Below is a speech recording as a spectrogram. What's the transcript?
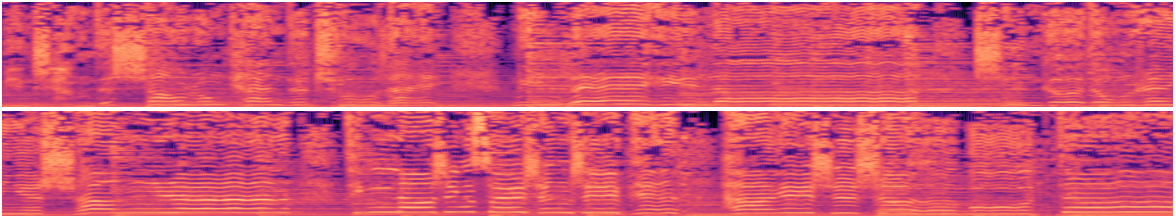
勉强的笑容看得出来你累了。情歌动人也伤人，听到心碎成几片，还是舍不得。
